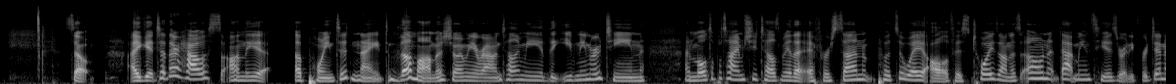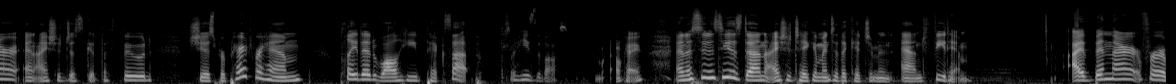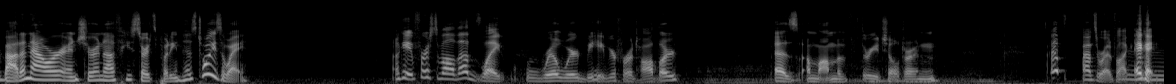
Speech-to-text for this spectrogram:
So I get to their house on the appointed night. The mom is showing me around, telling me the evening routine, and multiple times she tells me that if her son puts away all of his toys on his own, that means he is ready for dinner, and I should just get the food she has prepared for him plated while he picks up. So he's the boss. Okay. And as soon as he is done, I should take him into the kitchen and- and feed him. I've been there for about an hour, and sure enough, he starts putting his toys away. Okay, first of all, that's like real weird behavior for a toddler. As a mom of three children, that's that's a red flag. Okay.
